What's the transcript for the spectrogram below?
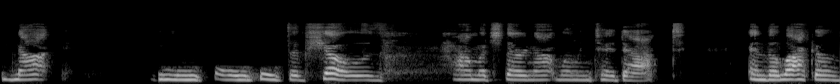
not inclusive shows how much they're not willing to adapt and the lack of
